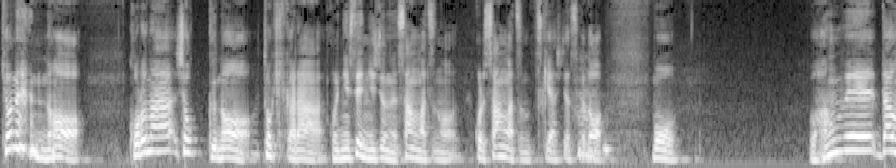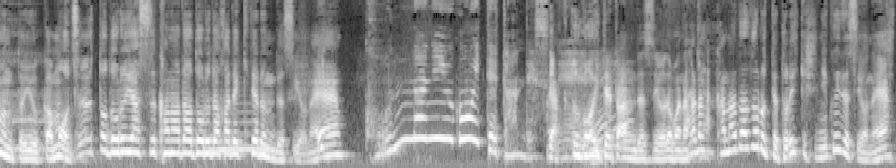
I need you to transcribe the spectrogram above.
去年のコロナショックの時から、これ2020年3月の、これ3月の月足ですけど、もうワンウェイダウンというか、もうずっとドル安、カナダドル高で来てるんですよね。こんなに動いてたんですね。いや、動いてたんですよ。でもなかなかカナダドルって取引しにくいですよね。知っ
